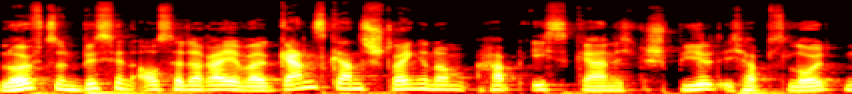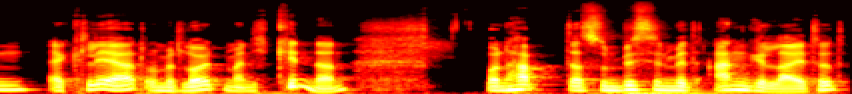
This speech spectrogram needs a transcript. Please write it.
läuft so ein bisschen außer der Reihe, weil ganz, ganz streng genommen habe ich es gar nicht gespielt. Ich habe es Leuten erklärt und mit Leuten meine ich Kindern und habe das so ein bisschen mit angeleitet.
